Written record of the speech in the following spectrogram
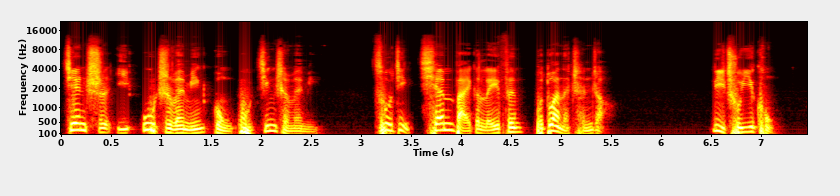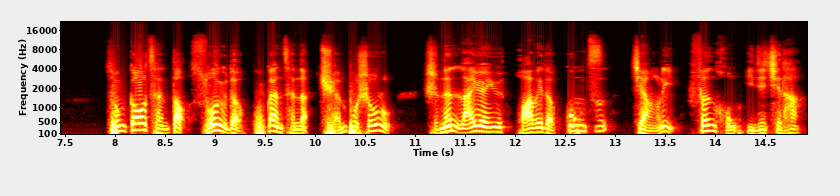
坚持以物质文明巩固精神文明，促进千百个雷锋不断的成长。立出一孔。从高层到所有的骨干层的全部收入，只能来源于华为的工资、奖励、分红以及其他，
